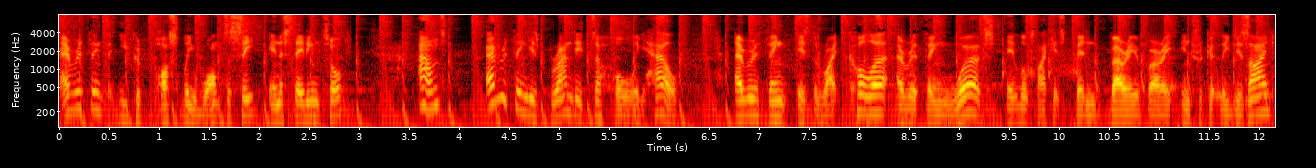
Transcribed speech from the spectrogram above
everything that you could possibly want to see in a stadium tour, and everything is branded to holy hell. Everything is the right colour, everything works, it looks like it's been very, very intricately designed.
